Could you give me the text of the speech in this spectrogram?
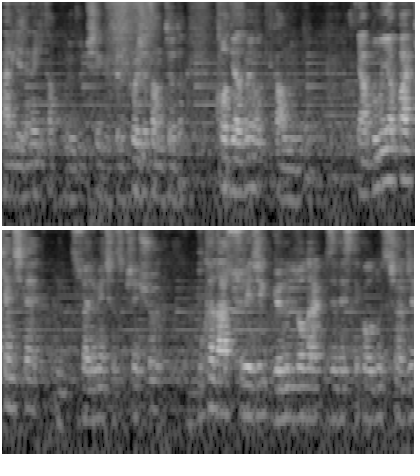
Her gece ne kitap kuruyordu, bir şey götürüyordu, proje tanıtıyordu. Kod yazmaya vakit kalmıyordu. Ya bunu yaparken işte söylemeye çalıştığım şey şu, bu kadar süreci gönüllü olarak bize destek olduğunuz için önce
